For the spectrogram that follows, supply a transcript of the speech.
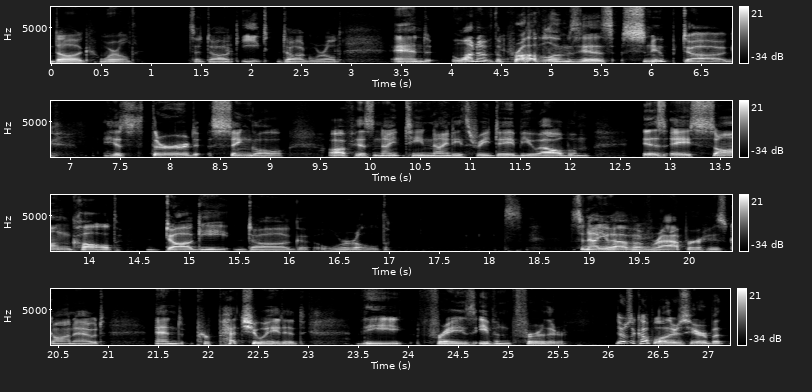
dog world. It's a dog eat dog world. And one of the problems is Snoop Dogg, his third single off his 1993 debut album, is a song called Doggy Dog World. So now you have a rapper who's gone out and perpetuated the phrase even further. There's a couple others here, but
